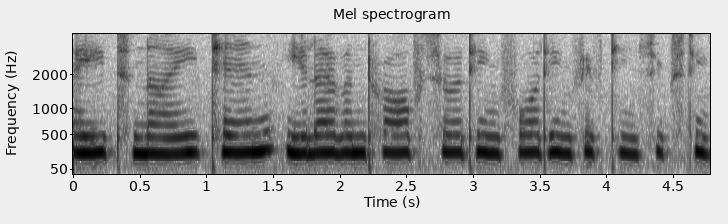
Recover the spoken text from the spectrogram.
eight, nine, ten, eleven, twelve, thirteen, fourteen, fifteen, sixteen.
